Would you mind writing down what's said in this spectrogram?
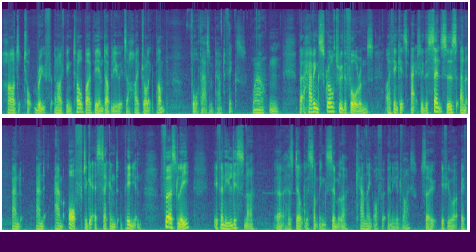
hard top roof, and I've been told by BMW it's a hydraulic pump. £4,000 to fix. Wow. Mm. But having scrolled through the forums, I think it's actually the sensors and, and, and am off to get a second opinion. Firstly, if any listener uh, has dealt with something similar, can they offer any advice? So if you are, if,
